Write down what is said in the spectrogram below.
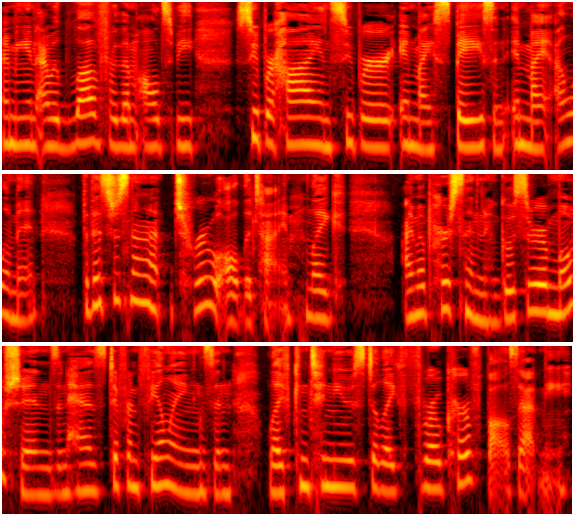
I mean, I would love for them all to be super high and super in my space and in my element, but that's just not true all the time. Like, I'm a person who goes through emotions and has different feelings, and life continues to like throw curveballs at me.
